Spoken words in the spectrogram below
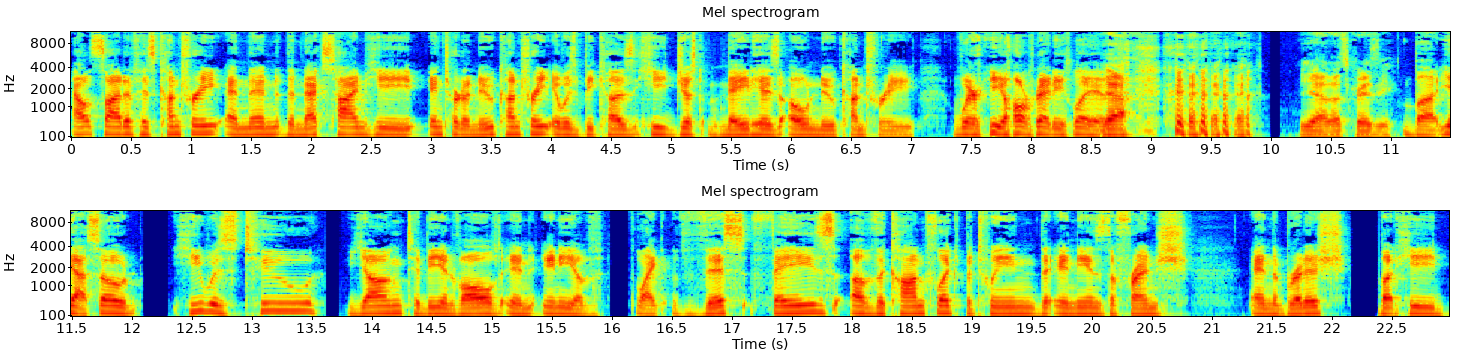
outside of his country, and then the next time he entered a new country, it was because he just made his own new country where he already lived. Yeah. yeah, that's crazy. But yeah, so he was too young to be involved in any of like this phase of the conflict between the Indians, the French, and the British, but he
